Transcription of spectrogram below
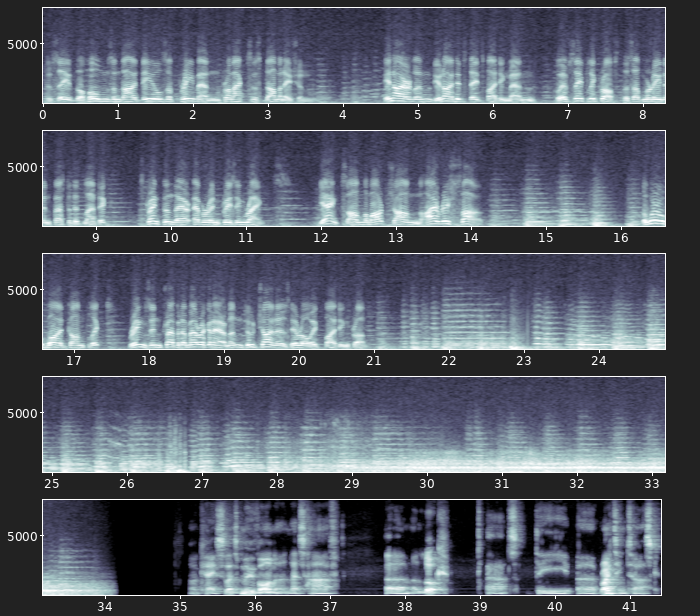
to save the homes and ideals of free men from Axis domination. In Ireland, United States fighting men, who have safely crossed the submarine-infested Atlantic, strengthen their ever-increasing ranks. Yanks on the march on Irish sod. The worldwide conflict brings intrepid American airmen to China's heroic fighting front. So let's move on and let's have um, a look at the uh, writing task.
